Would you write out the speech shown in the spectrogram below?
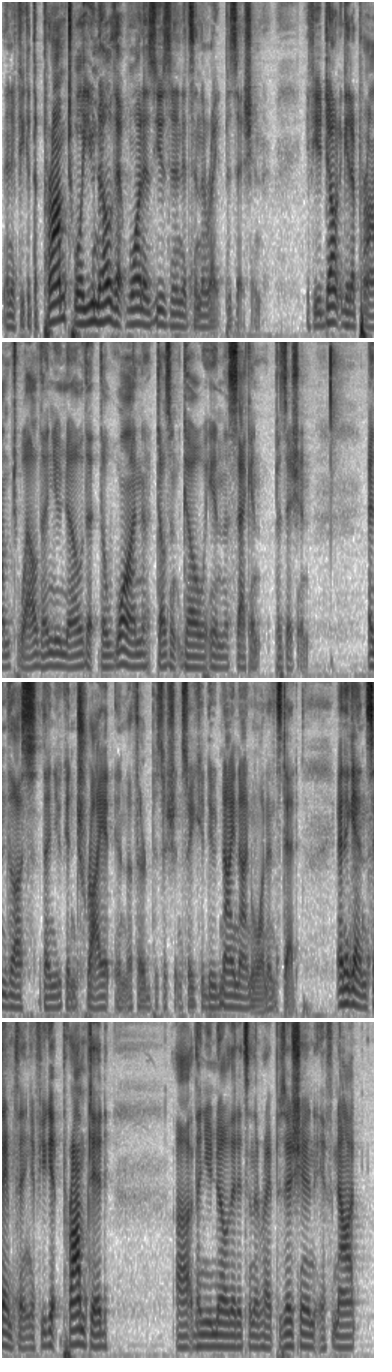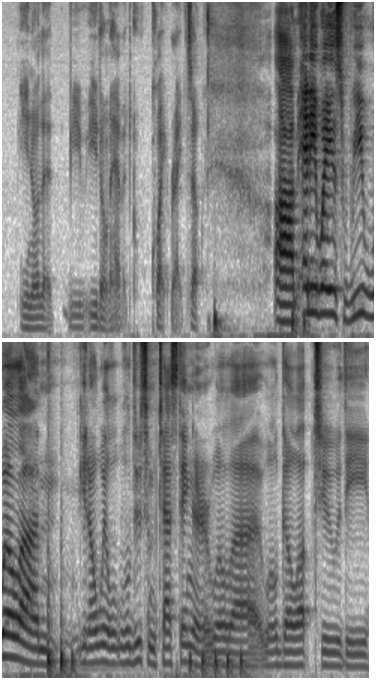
And if you get the prompt, well, you know that one is used and it's in the right position. If you don't get a prompt, well, then you know that the 1 doesn't go in the second position. And thus, then you can try it in the third position. So you could do 991 instead. And again, same thing. If you get prompted, uh, then you know that it's in the right position. If not, you know that you, you don't have it quite right. So, um, anyways, we will, um, you know, we'll we'll do some testing, or we'll uh, we'll go up to the,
